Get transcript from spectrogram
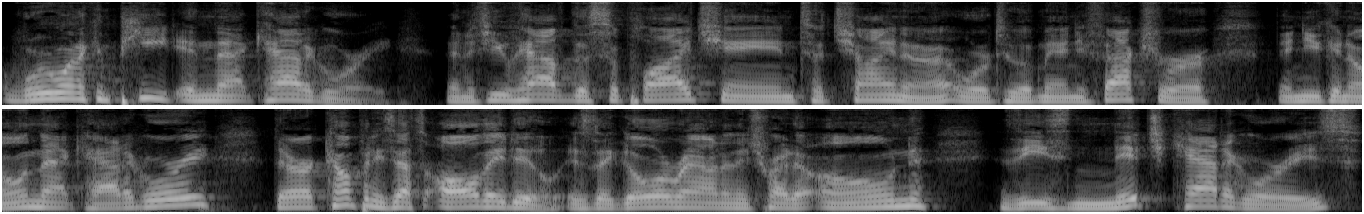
We want to compete in that category. And if you have the supply chain to China or to a manufacturer and you can own that category, there are companies that's all they do is they go around and they try to own these niche categories.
